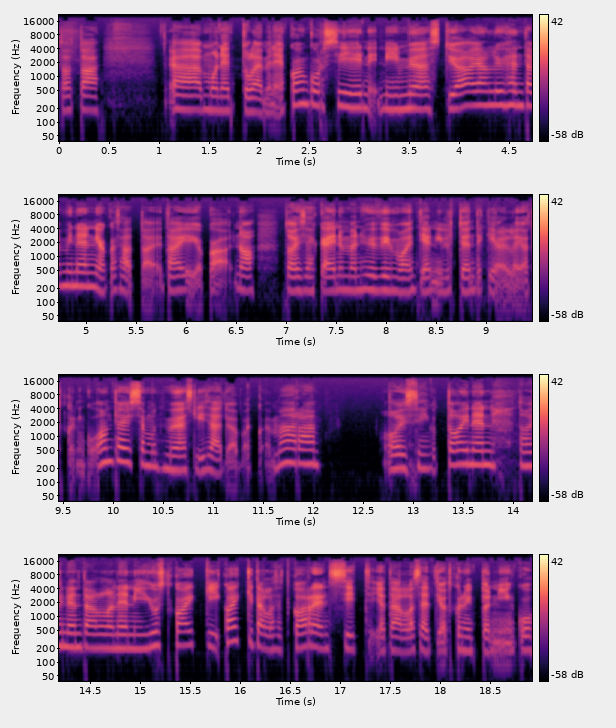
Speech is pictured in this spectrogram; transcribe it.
tota, ää, monet tulee menee konkurssiin, niin myös työajan lyhentäminen, joka saattaa, tai joka no, toisi ehkä enemmän hyvinvointia niille työntekijöille, jotka niin on töissä, mutta myös lisää työpaikkojen määrää olisi niin toinen, toinen tällainen, niin just kaikki, kaikki tällaiset karenssit ja tällaiset, jotka nyt on niin kuin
